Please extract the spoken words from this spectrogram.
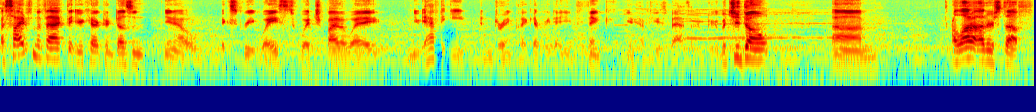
aside from the fact that your character doesn't, you know, excrete waste, which, by the way, you have to eat and drink like every day. You'd think you have to use the bathroom too, but you don't. Um, a lot of other stuff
